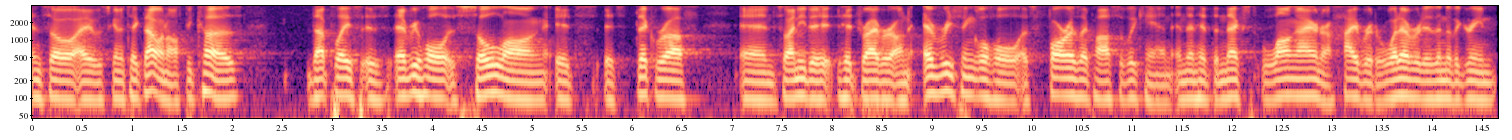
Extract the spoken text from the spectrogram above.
and so I was going to take that one off because that place is every hole is so long, it's it's thick rough, and so I need to hit, driver on every single hole as far as I possibly can, and then hit the next long iron or hybrid or whatever it is into the green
